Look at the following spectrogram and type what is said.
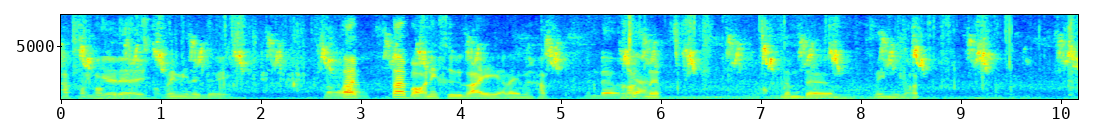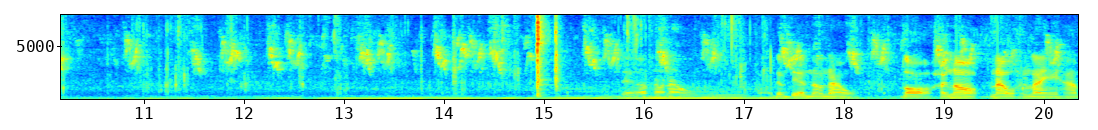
ครับไม่มีกล่องดิเลยอ๋อไม่มีอะไรเลยล่องใต้ใต้เบาะนี่คือไล่อะไรไหมครับๆเดิมๆทุกน็ออตย่างเน็ตเดิมๆไม่มีน็อตเดิมครับเน่าเดิมๆเน่าๆหล่อข้างนอกเน่าข้างในครับ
